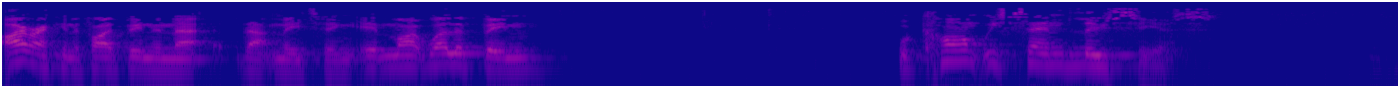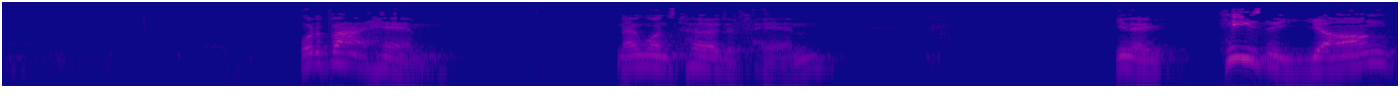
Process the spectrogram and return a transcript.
I reckon if I'd been in that, that meeting, it might well have been, well, can't we send Lucius? What about him? No one's heard of him. You know, he's a young,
